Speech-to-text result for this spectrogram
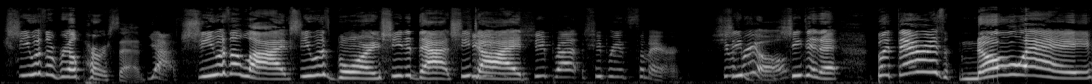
she was a real person. yes. She was alive. She was born. She did that. She, died. She breath. She breathed some air. She, was real. She did it. But there is no way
